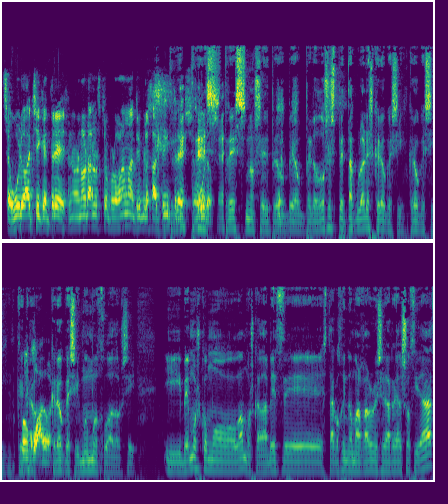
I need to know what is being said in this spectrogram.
Seguro, Hachi, que tres. En honor a nuestro programa, Triple Hat Trick, tres, seguro. Tres, tres, no sé, pero, pero, pero dos espectaculares creo que sí, creo que sí. Que Buen creo, jugador. Creo que sí, muy buen jugador, sí. Y vemos como, vamos, cada vez eh, está cogiendo más galones en la Real Sociedad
